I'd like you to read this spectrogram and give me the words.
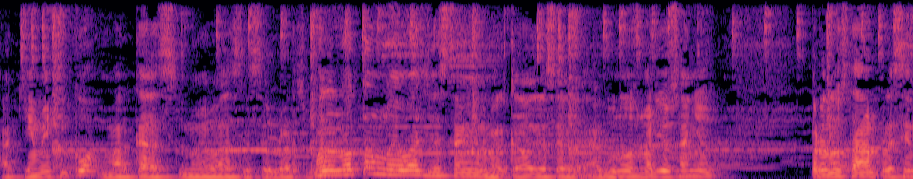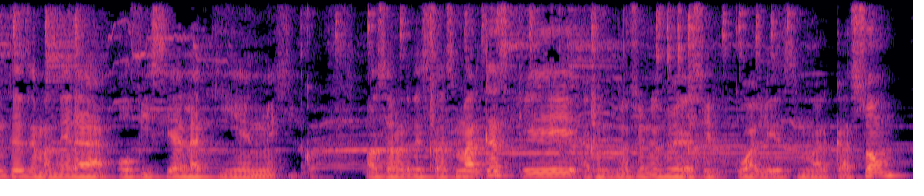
aquí en México, marcas nuevas de celulares. Bueno, no tan nuevas, ya están en el mercado ya hace algunos varios años, pero no estaban presentes de manera oficial aquí en México. Vamos a hablar de estas marcas que a continuación les voy a decir cuáles marcas son.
